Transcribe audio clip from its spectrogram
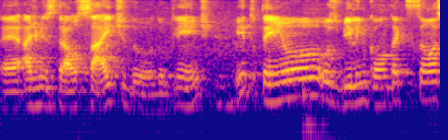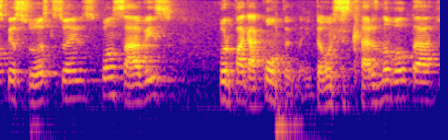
é, administrar o site do, do cliente, uhum. e tu tem o, os billing contacts, que são as pessoas que são responsáveis por pagar a conta, né? Então esses caras não vão estar tá,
